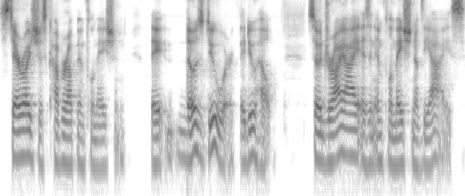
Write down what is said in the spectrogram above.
Steroids just cover up inflammation. They those do work. They do help. So dry eye is an inflammation of the eyes.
